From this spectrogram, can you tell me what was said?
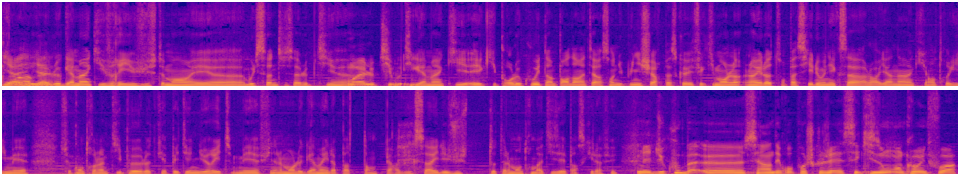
Il y a, poids il y a le gamin qui vrille justement et euh, Wilson, c'est ça le petit, euh, Ouais, le petit- petit gamin qui et qui pour le coup est un pendant intéressant du Punisher parce qu'effectivement l'un l'un et l'autre sont pas si éloignés que ça. Alors il y en a un qui entre guillemets se contrôle un petit peu, l'autre qui a pété une durite, mais finalement le gamin il a pas tant perdu que ça, il est juste totalement traumatisé par ce qu'il a fait. Mais du coup, bah, c'est un des reproches que j'ai, c'est qu'ils ont encore une fois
